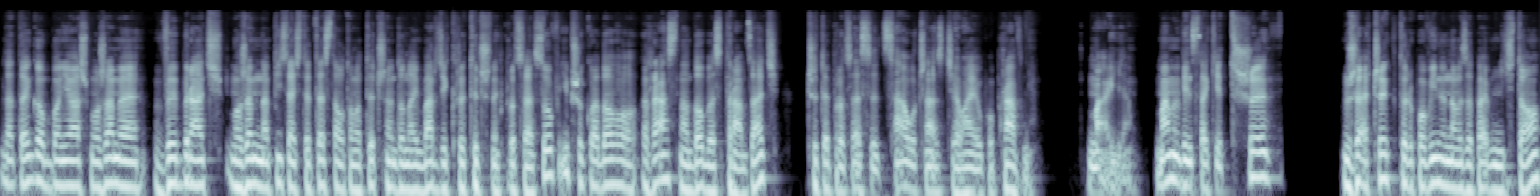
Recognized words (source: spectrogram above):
dlatego, ponieważ możemy wybrać, możemy napisać te testy automatyczne do najbardziej krytycznych procesów i przykładowo raz na dobę sprawdzać, czy te procesy cały czas działają poprawnie. Magia. Mamy więc takie trzy rzeczy, które powinny nam zapewnić to,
